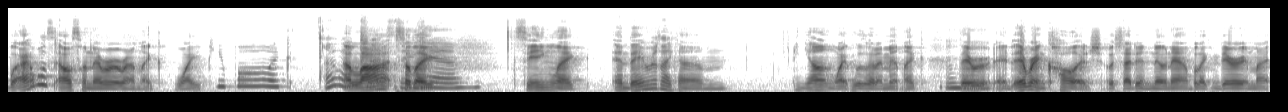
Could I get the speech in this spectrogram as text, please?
well, I was also never around like white people like Oh, a lot. So like yeah. seeing like, and they were like um young white people. Is what I meant. Like they Mm-hmm. were they were in college, which I didn't know now, but like they're in my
